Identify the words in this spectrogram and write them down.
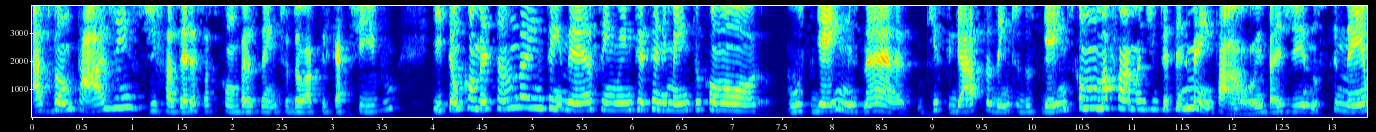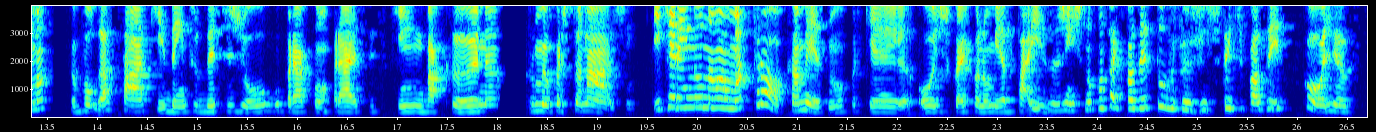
as vantagens de fazer essas compras dentro do aplicativo e estão começando a entender assim o entretenimento como os games, né, o que se gasta dentro dos games como uma forma de entretenimento. Ah, ao invés de ir no cinema, eu vou gastar aqui dentro desse jogo para comprar essa skin bacana pro meu personagem. E querendo ou não, é uma troca mesmo, porque hoje, com a economia do país, a gente não consegue fazer tudo, a gente tem que fazer escolhas.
